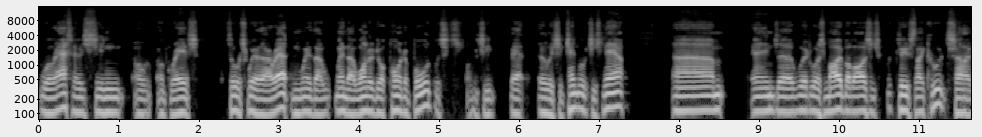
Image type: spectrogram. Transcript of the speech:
were at as in or, or Grant's thoughts where they're at and where they when they wanted to appoint a board, which is obviously about early September, which is now. Um, and uh, word was mobilise as quickly as they could. So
